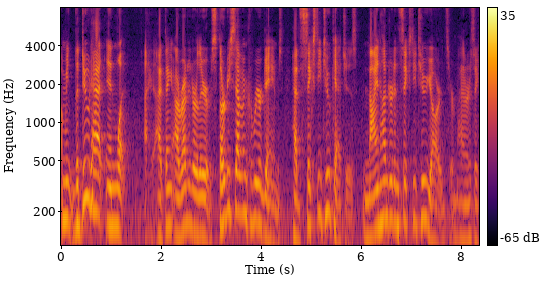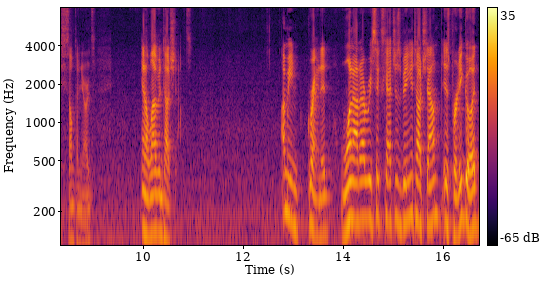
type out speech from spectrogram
I mean, the dude had in what I, I think I read it earlier. It was 37 career games, had 62 catches, 962 yards or 960 something yards, and 11 touchdowns. I mean, granted, one out of every six catches being a touchdown is pretty good.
